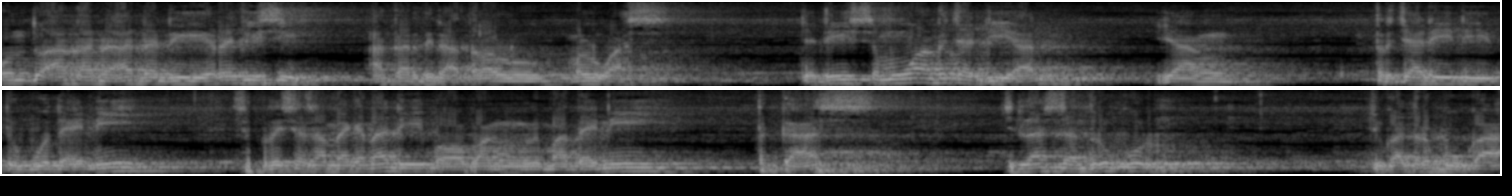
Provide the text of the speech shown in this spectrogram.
untuk akan ada di revisi agar tidak terlalu meluas. Jadi semua kejadian yang terjadi di tubuh TNI seperti saya sampaikan tadi bahwa Panglima TNI tegas, jelas dan terukur juga terbuka.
